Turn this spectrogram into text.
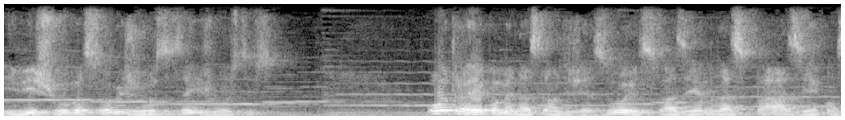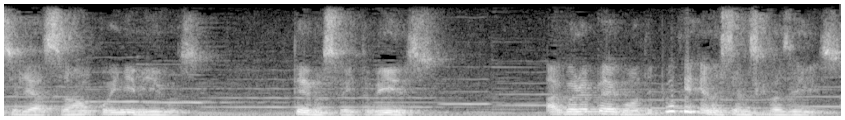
e vir chuva sobre justos e injustos. Outra recomendação de Jesus, fazemos as pazes e reconciliação com inimigos. Temos feito isso? Agora eu pergunto, e por que nós temos que fazer isso?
